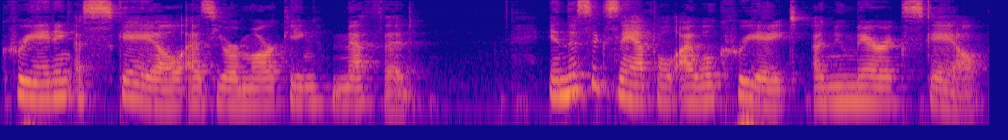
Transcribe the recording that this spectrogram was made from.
creating a scale as your marking method. In this example, I will create a numeric scale,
